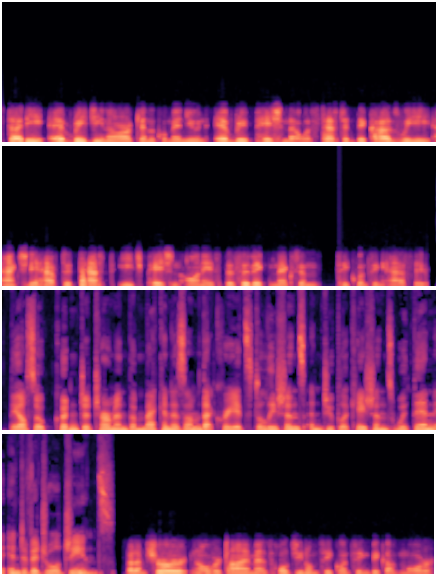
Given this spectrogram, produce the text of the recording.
study every gene on our clinical menu in every patient that was tested because we actually have to test each patient on a specific next-gen sequencing assay. They also couldn't determine the mechanism that creates deletions and duplications within individual genes. But I'm sure you know, over time, as whole genome sequencing becomes more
